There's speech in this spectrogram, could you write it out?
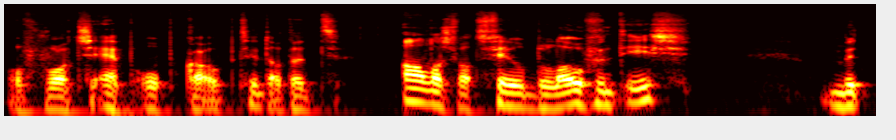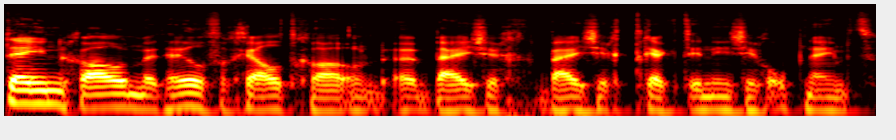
of WhatsApp opkoopt. Dat het alles wat veelbelovend is, meteen gewoon met heel veel geld gewoon uh, bij, zich, bij zich trekt en in zich opneemt.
